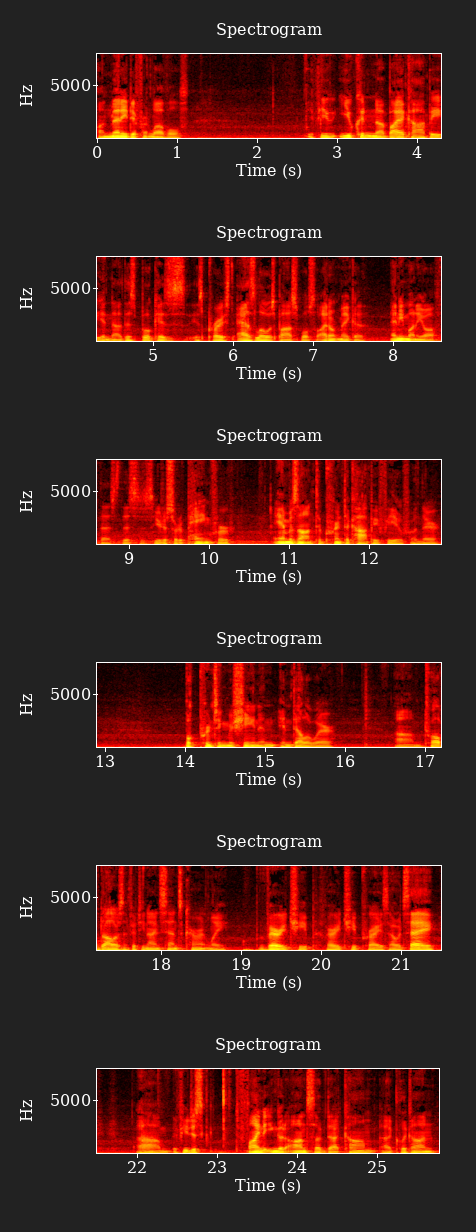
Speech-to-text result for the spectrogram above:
on many different levels. If you you can uh, buy a copy, and uh, this book is is priced as low as possible, so I don't make a any money off this. This is you're just sort of paying for Amazon to print a copy for you from their book printing machine in in Delaware. Um, Twelve dollars and fifty nine cents currently, very cheap, very cheap price, I would say. Um, if you just find it, you can go to onsug.com, uh, click on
